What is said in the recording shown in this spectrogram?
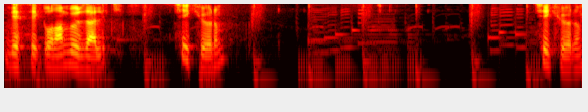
destekli olan bir özellik. Çekiyorum. Çekiyorum.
